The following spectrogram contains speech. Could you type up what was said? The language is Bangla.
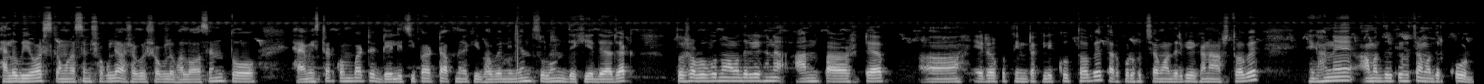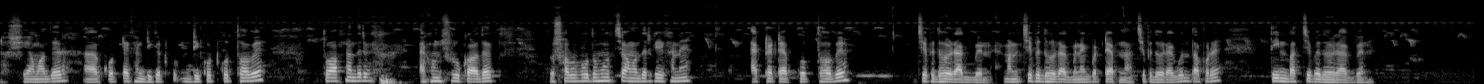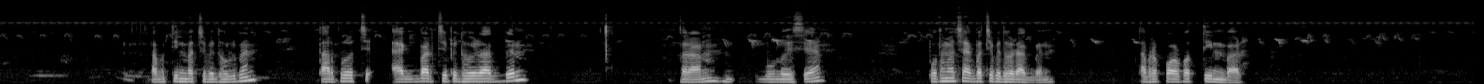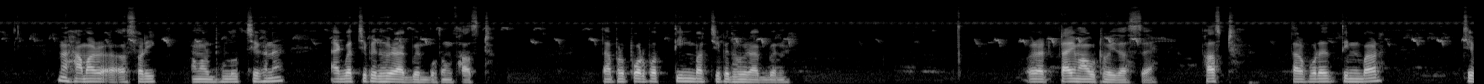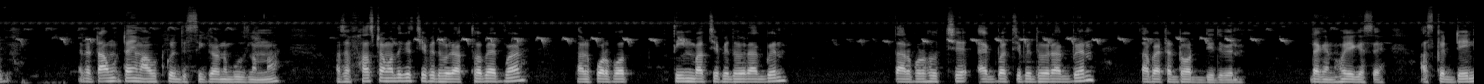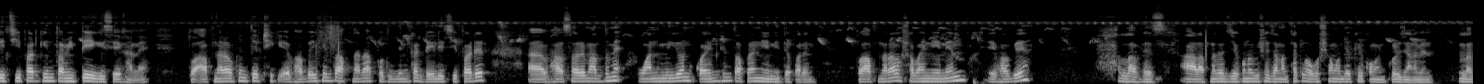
হ্যালো ভিউয়ার্স, কেমন আছেন সকলে? আশা করি সকলে ভালো আছেন। তো হ্যামিস্টার কম্পার্টের ডেলি চিপারটা আপনারা কীভাবে নেবেন? চলুন দেখিয়ে দেওয়া যাক। তো সর্বপ্রথম আমাদেরকে এখানে আনপার ট্যাপ এটার উপর তিনটা ক্লিক করতে হবে। তারপর হচ্ছে আমাদেরকে এখানে আসতে হবে। এখানে আমাদেরকে হচ্ছে আমাদের কোড সে আমাদের কোডটা এখানে ডিকোড ডিকোড করতে হবে। তো আপনাদের এখন শুরু করা যাক। তো সর্বপ্রথম হচ্ছে আমাদেরকে এখানে একটা ট্যাপ করতে হবে। চেপে ধরে রাখবেন। মানে চেপে ধরে রাখবেন, একবার ট্যাপ না, চেপে ধরে রাখবেন। তারপরে তিনবার চেপে ধরে রাখবেন। তারপর তিনবার চেপে ধরবেন। তারপর হচ্ছে একবার চেপে ধরে রাখবেন। দাঁড়ান, ভুল হয়েছে। প্রথমে হচ্ছে একবার চেপে ধরে রাখবেন। তারপরে পরপর তিনবার। না, আমার সরি আমার ভুল হচ্ছে এখানে। একবার চেপে ধরে রাখবেন প্রথম ফার্স্ট তারপর পরপর তিনবার চেপে ধরে রাখবেন। ওরা টাইম আউট হয়ে যাচ্ছে। ফার্স্ট তারপরে তিনবার চেপ এটা টাইম টাইম আউট করে দিচ্ছি কারণে বুঝলাম না। আচ্ছা ফার্স্ট আমাদেরকে চেপে ধরে রাখতে হবে একবার। তারপর পর তিনবার চেপে ধরে রাখবেন। তারপর হচ্ছে একবার চেপে ধরে রাখবেন। তারপর একটা ডট দিয়ে দেবেন। দেখেন, হয়ে গেছে। আজকের ডেইলি চিপার কিন্তু আমি পেয়ে গেছি এখানে। তো আপনারাও কিন্তু ঠিক এভাবেই কিন্তু আপনারা প্রতিদিনকার ডেইলি চিপারের ভাউচারের মাধ্যমে ওয়ান মিলিয়ন কয়েন কিন্তু আপনারা নিয়ে নিতে পারেন। তো আপনারাও সবাই নিয়ে নেন এভাবে। আল্লাহ আর আপনাদের যে কোনো বিষয়ে জানা থাকলে অবশ্যই আমাদেরকে কমেন্ট করে জানাবেন। আল্লাহ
